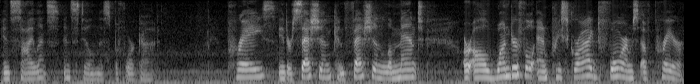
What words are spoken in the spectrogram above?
in silence and stillness before God. Praise, intercession, confession, lament are all wonderful and prescribed forms of prayer,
